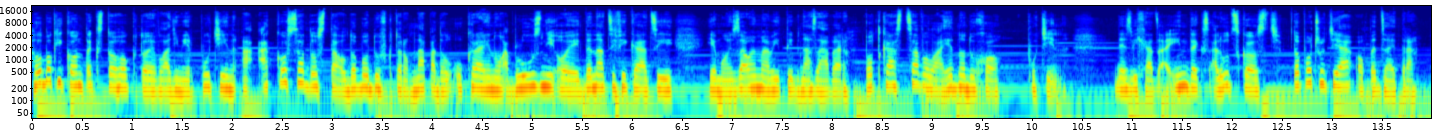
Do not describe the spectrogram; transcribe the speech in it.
Hlboký kontext toho, kto je Vladimír Putin a ako sa dostal do bodu, v ktorom napadol Ukrajinu a blúzni o jej denacifikácii, je môj zaujímavý tip na záver. Podcast sa volá jednoducho Putin. Dnes vychádza aj Index a ľudskosť. Do počutia opäť zajtra.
